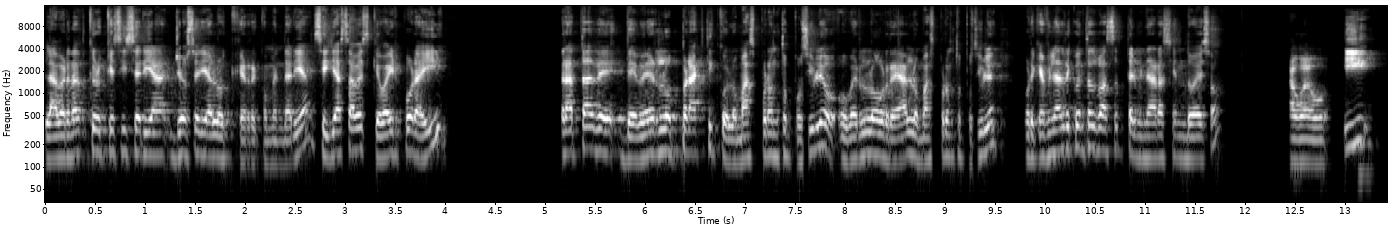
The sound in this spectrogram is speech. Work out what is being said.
la verdad creo que sí sería, yo sería lo que recomendaría. Si ya sabes que va a ir por ahí, trata de, de verlo práctico lo más pronto posible o, o verlo real lo más pronto posible, porque al final de cuentas vas a terminar haciendo eso. A huevo. ¿Y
